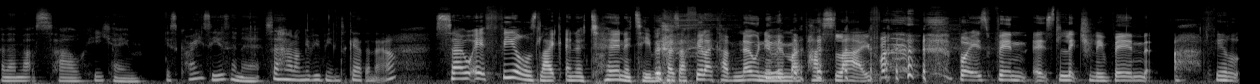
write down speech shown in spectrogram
And then that's how he came. It's crazy, isn't it? so how long have you been together now So it feels like an eternity because I feel like I've known him in my past life. but it's been, it's literally been, ah, I feel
